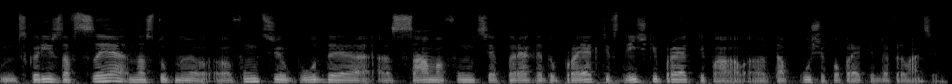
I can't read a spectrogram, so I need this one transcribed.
м, Скоріш за все, наступною е, функцією буде е, сама функція перегляду проєктів, стрічки проєктів та пушів по проєктів для фрілансерів.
